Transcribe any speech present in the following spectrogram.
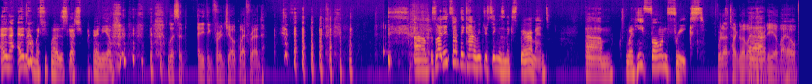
I didn't I didn't know how much you want to discuss your perineum. Listen, anything for a joke, my friend. Um, so I did something kind of interesting as an experiment. Um, when he phone freaks. We're not talking about my Uh, perineum, I hope.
